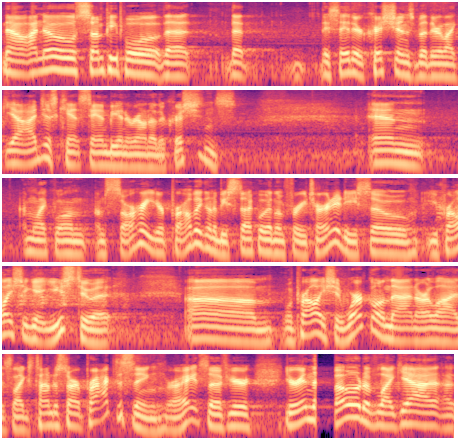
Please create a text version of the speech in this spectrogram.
Now, I know some people that that they say they're Christians, but they're like, yeah, I just can't stand being around other Christians. And I'm like, well, I'm, I'm sorry, you're probably going to be stuck with them for eternity, so you probably should get used to it. Um, we probably should work on that in our lives. Like it's time to start practicing, right? So if you're you're in the mode of like, yeah,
